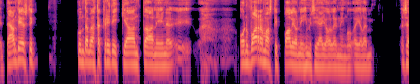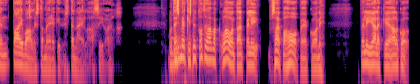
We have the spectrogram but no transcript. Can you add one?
Että tämä on tietysti, kun tämmöistä kritiikkiä antaa, niin on varmasti paljon ihmisiä, joille niin kuin ei ole sen taivaallista merkitystä näillä asioilla. Mutta esimerkiksi nyt otetaan vaikka lauantain peli Saipa HPK, niin pelin jälkeen alkoi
